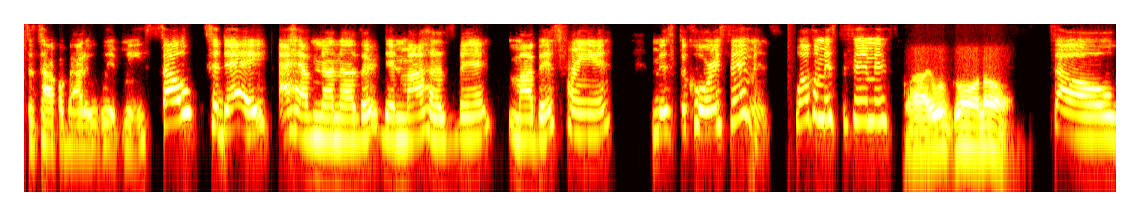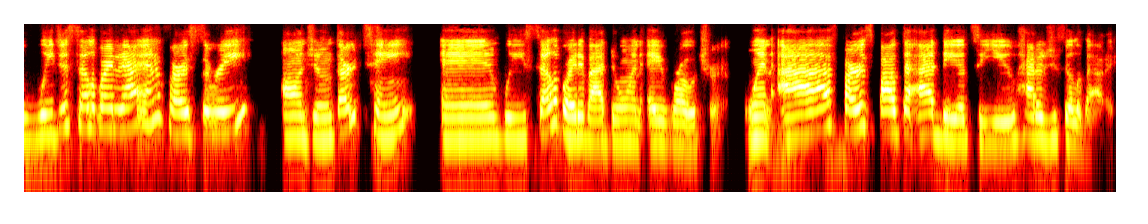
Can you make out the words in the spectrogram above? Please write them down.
to talk about it with me. So today I have none other than my husband, my best friend, Mr. Corey Simmons. Welcome, Mr. Simmons. All right, what's going on? So we just celebrated our anniversary on June 13th, and we celebrated by doing a road trip. When I first brought the idea to you, how did you feel about it?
